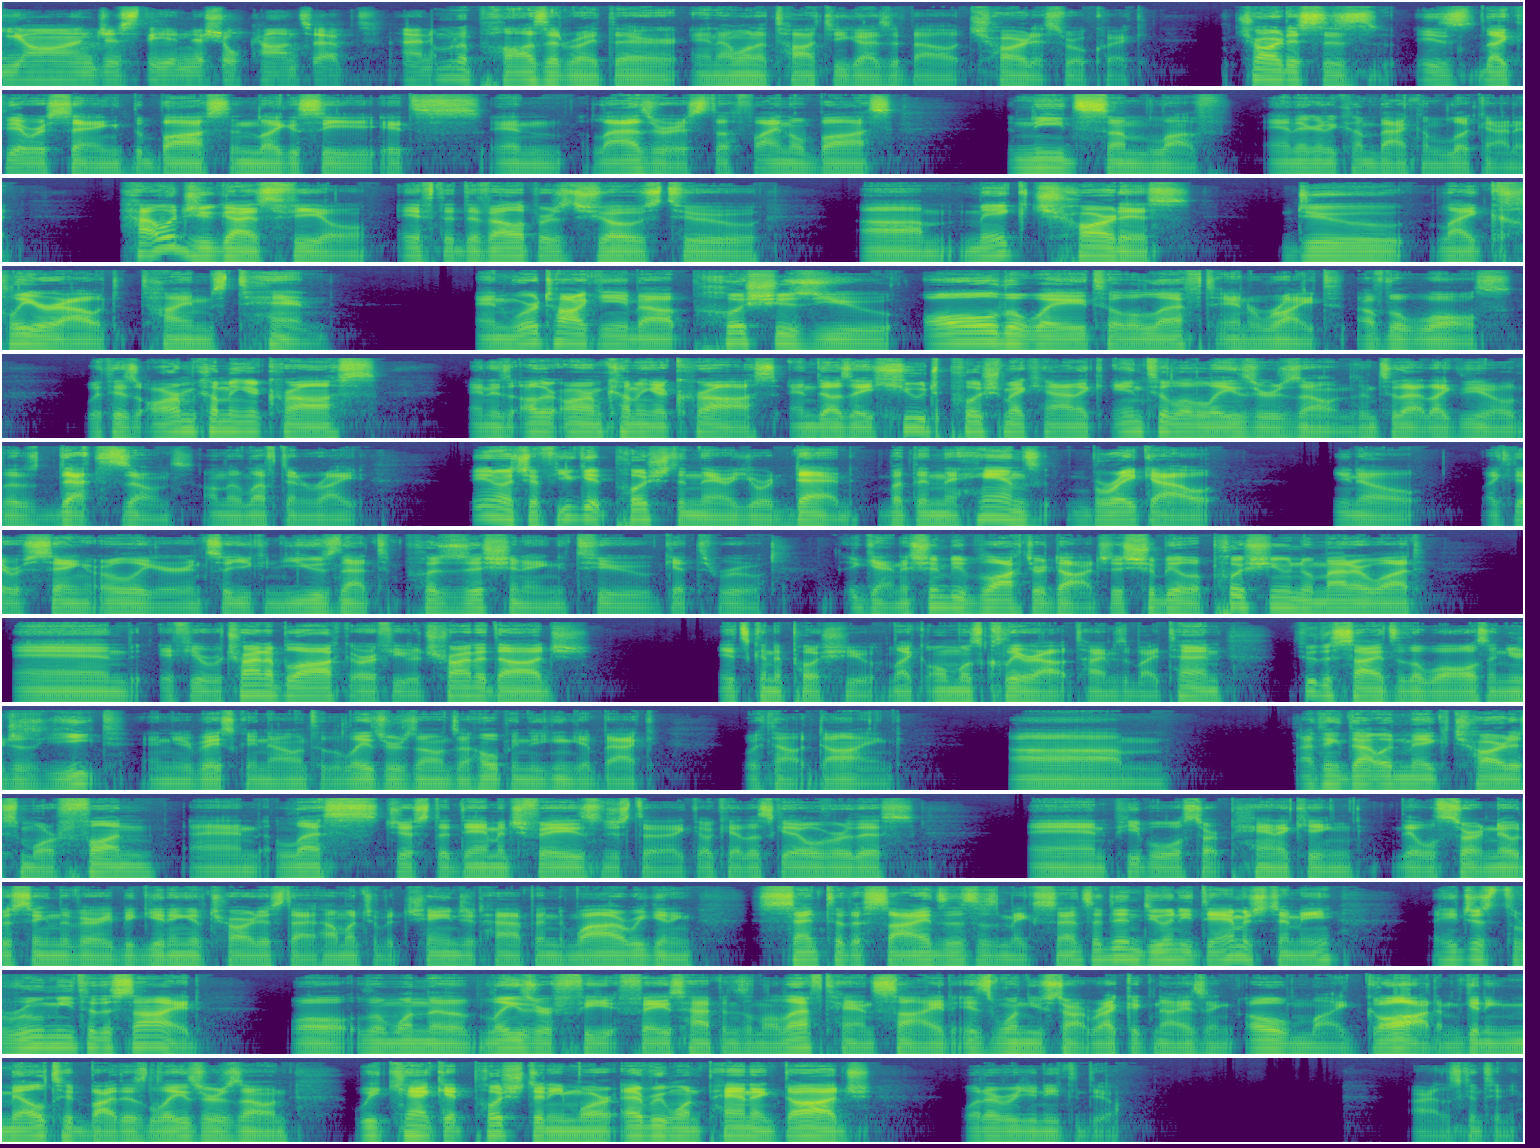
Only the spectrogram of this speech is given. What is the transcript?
beyond just the initial concept. And I'm gonna pause it right there, and I want to talk to you guys about Chardis real quick. Chardis is is like they were saying, the boss in Legacy. It's in Lazarus, the final boss, needs some love, and they're gonna come back and look at it. How would you guys feel if the developers chose to um, make Chardis do like clear out times ten? And we're talking about pushes you all the way to the left and right of the walls with his arm coming across and his other arm coming across and does a huge push mechanic into the laser zones into that like you know those death zones on the left and right. You know if you get pushed in there you're dead. But then the hands break out you know like they were saying earlier. And so you can use that positioning to get through. Again it shouldn't be blocked or dodged. This should be able to push you no matter what and if you were trying to block or if you were trying to dodge, it's going to push you like almost clear out times by 10 to the sides of the walls, and you're just yeet, and you're basically now into the laser zones and hoping that you can get back without dying. Um, I think that would make Chardis more fun and less just a damage phase, just like, okay, let's get over this. And people will start panicking. They will start noticing the very beginning of Chardis that how much of a change it happened. Why are we getting sent to the sides? This doesn't make sense. It didn't do any damage to me. He just threw me to the side. Well, the one the laser fe- phase happens on the left hand side is when you start recognizing, oh my god, I'm getting melted by this laser zone. We can't get pushed anymore. Everyone panic, dodge, whatever you need to do. All right, let's continue.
